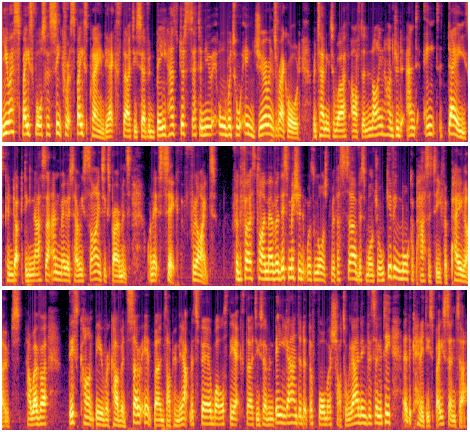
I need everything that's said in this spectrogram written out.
The US Space Force's secret spaceplane, the X-37B, has just set a new orbital endurance record, returning to Earth after 908 days conducting NASA and military science experiments on its sixth flight. For the first time ever, this mission was launched with a service module giving more capacity for payloads. However, this can't be recovered, so it burnt up in the atmosphere whilst the X-37B landed at the former shuttle landing facility at the Kennedy Space Center.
